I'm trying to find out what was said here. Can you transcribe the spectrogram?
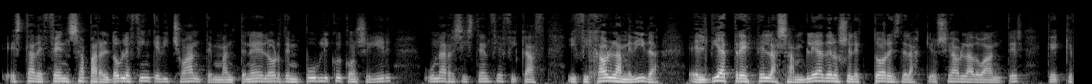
esta defensa para el doble fin que he dicho antes, mantener el orden público y conseguir una resistencia eficaz. Y fijaos la medida, el día 13 la Asamblea de los Electores de las que os he hablado antes, que, que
